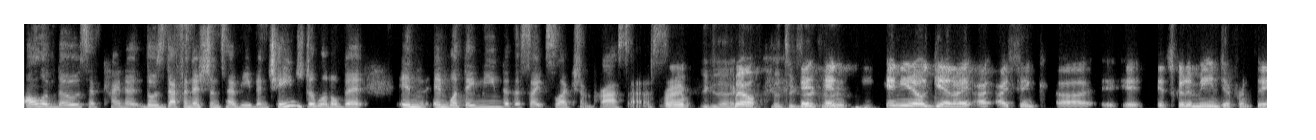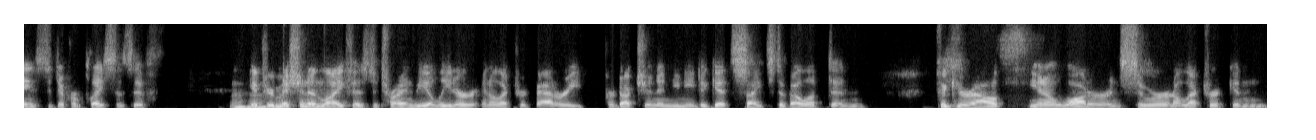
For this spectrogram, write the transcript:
all of those have kind of those definitions have even changed a little bit in in what they mean to the site selection process. Right. Exactly. Well that's exactly and right. and, and, you know again i i, I think uh, it, it's going to mean different things to different places if mm-hmm. if your mission in life is to try and be a leader in electric battery production and you need to get sites developed and figure out you know water and sewer and electric and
